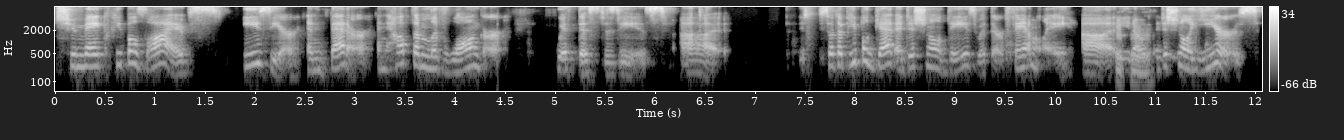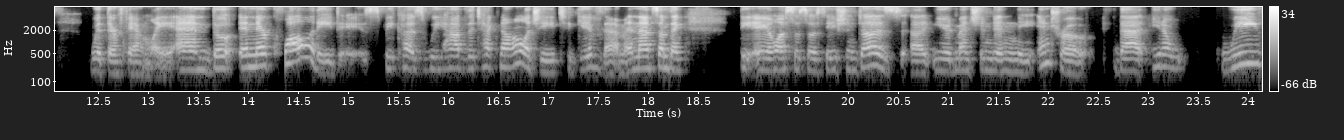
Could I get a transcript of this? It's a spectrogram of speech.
to make people's lives easier and better and help them live longer with this disease uh, so that people get additional days with their family, uh, mm-hmm. you know, mm-hmm. additional years with their family and the and their quality days because we have the technology to give them, and that's something the ALS Association does. Uh, you had mentioned in the intro that you know we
